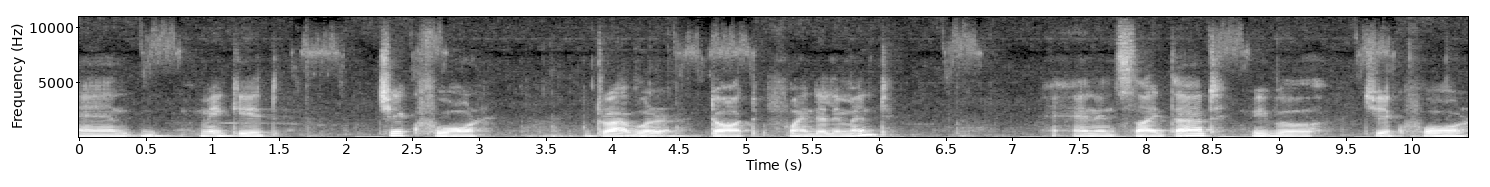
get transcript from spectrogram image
and make it check for driver dot find element. And inside that we will check for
